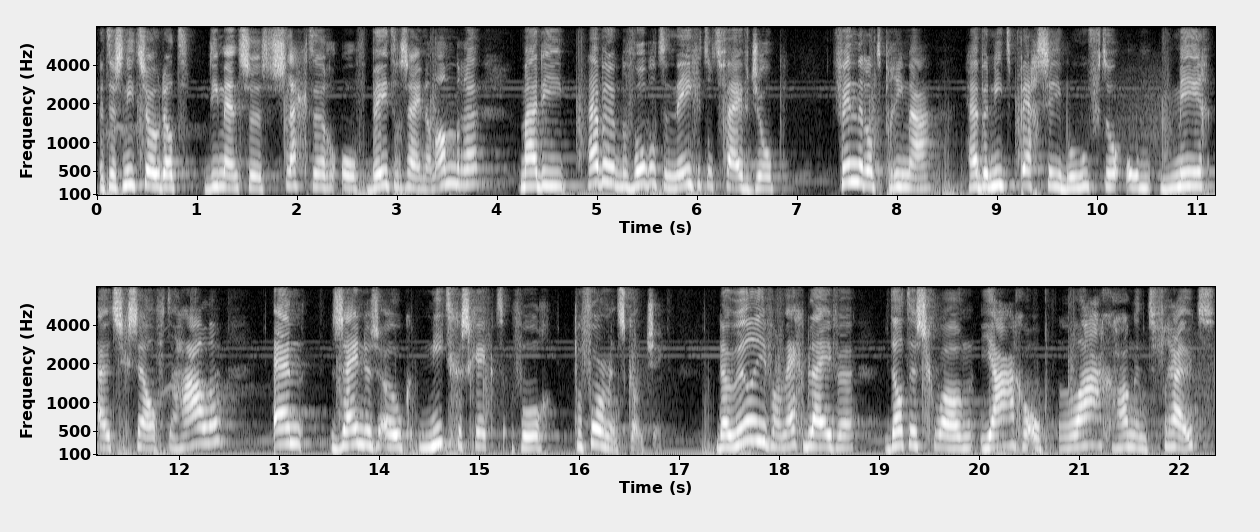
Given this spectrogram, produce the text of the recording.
Het is niet zo dat die mensen slechter of beter zijn dan anderen, maar die hebben bijvoorbeeld een 9 tot 5 job, vinden dat prima, hebben niet per se behoefte om meer uit zichzelf te halen en zijn dus ook niet geschikt voor performance coaching. Daar wil je van wegblijven. Dat is gewoon jagen op laaghangend fruit.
